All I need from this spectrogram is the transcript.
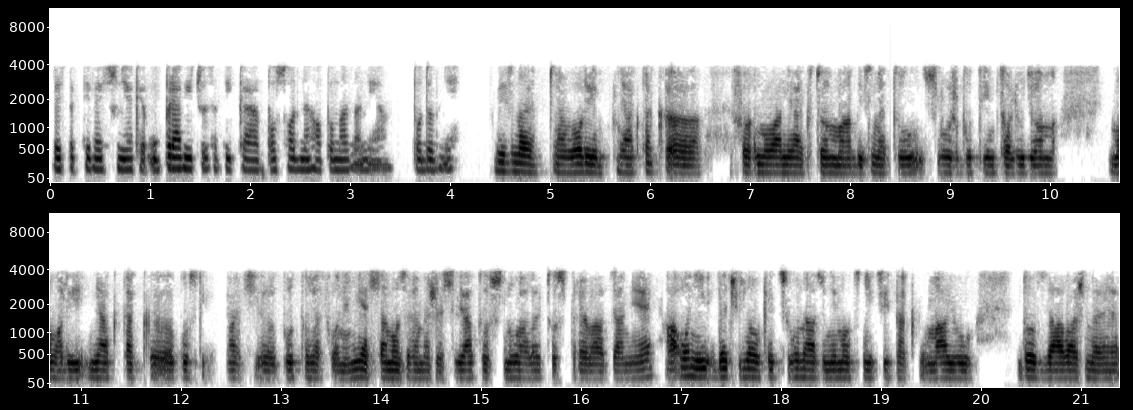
respektíve sú nejaké úpravy, čo sa týka posledného pomazania a podobne? My sme boli nejak tak uh, formovaní aj k tomu, aby sme tú službu týmto ľuďom mohli nejak tak e, poskytovať e, po telefóne. Nie samozrejme, že sviatosnú, ale to sprevádzanie. A oni väčšinou, keď sú u nás v nemocnici, tak majú dosť závažné e,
